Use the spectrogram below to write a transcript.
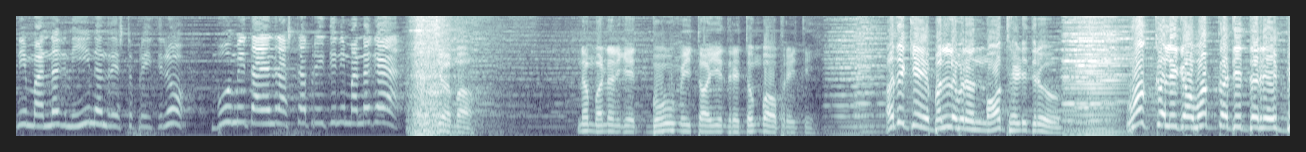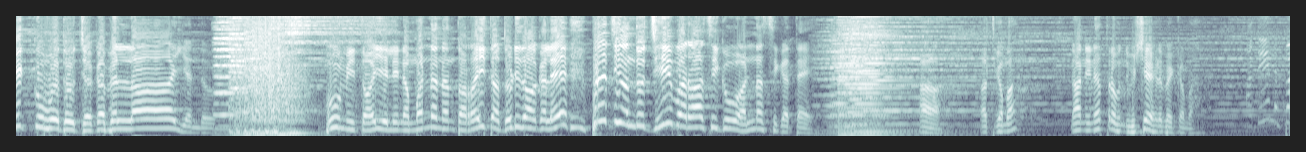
ನಿಮ್ಮ ಅಣ್ಣಗ್ ನೀನಂದ್ರೆ ಎಷ್ಟು ಪ್ರೀತಿನೋ ಭೂಮಿ ತಾಯಿ ಅಂದ್ರೆ ಅಷ್ಟ ಪ್ರೀತಿ ನಿಮ್ಮ ಅಣ್ಣಗೆ ನಿಜಮ್ಮ ನಮ್ಮ ಅಣ್ಣನಿಗೆ ಭೂಮಿ ತಾಯಿ ಅಂದ್ರೆ ತುಂಬಾ ಪ್ರೀತಿ. ಅದಕ್ಕೆ ಬಲ್ಲವರು ಒಂದು ಮಾತು ಹೇಳಿದ್ರು ಒಕ್ಕಲಿಗ ಒಕ್ಕದಿದ್ದರೆ ಬಿಕ್ಕುವುದು ಜಗವೆಲ್ಲ ಎಂದು. ಭೂಮಿ ತಾಯಿಯಲ್ಲಿ ನಮ್ಮ ಅಣ್ಣನಂತ ರೈತ ದುಡಿದಾಗಲೇ ಪ್ರತಿಯೊಂದು ಜೀವರಾಶಿಗೂ ಅನ್ನ ಸಿಗತ್ತೆ. ಹಾ ಅತ್ಗಮ್ಮ ನಾನು ನಿನ್ನ ಹತ್ರ ಒಂದು ವಿಷಯ ಹೇಳ್ಬೇಕಮ್ಮ. ಅದೇನಪ್ಪ?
